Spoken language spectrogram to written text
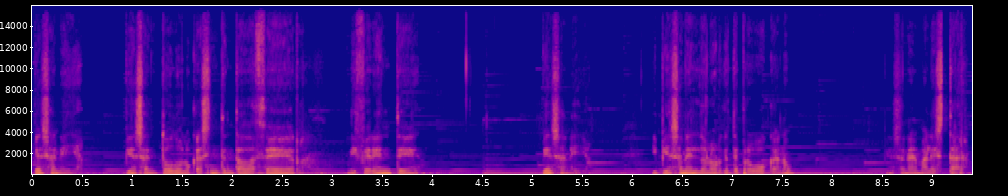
Piensa en ella, piensa en todo lo que has intentado hacer diferente, Piensa en ello. Y piensa en el dolor que te provoca, ¿no? Piensa en el malestar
